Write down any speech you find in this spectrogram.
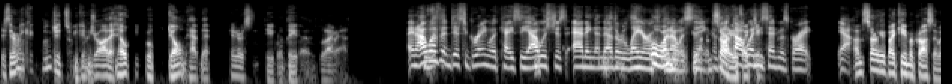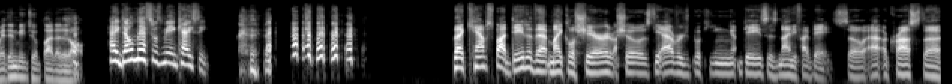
Is there any conclusions we can draw to help people who don't have that comparison table data is what I'm asking. And I wasn't disagreeing with Casey. I mm. was just adding another mm-hmm. layer of oh, what I, I was saying because I thought I what came, he said was great. Yeah. I'm sorry if I came across that way. I didn't mean to imply that at all. hey, don't mess with me and Casey. that Campspot data that Michael shared shows the average booking days is 95 days. So across the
